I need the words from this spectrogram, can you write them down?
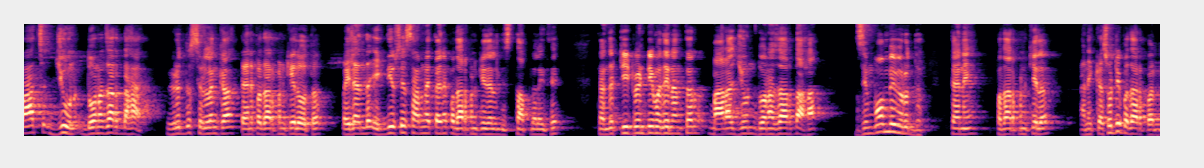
पाच जून दोन हजार दहा विरुद्ध श्रीलंका त्याने पदार्पण केलं होतं. पहिल्यांदा एक दिवसीय सामन्यात त्याने पदार्पण केलेलं दिसतं आपल्याला इथे. त्यानंतर टी ट्वेंटीमध्ये नंतर बारा जून दोन हजार दहा झिम्बॉम्बे विरुद्ध त्याने पदार्पण केलं. आणि कसोटी पदार्पण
